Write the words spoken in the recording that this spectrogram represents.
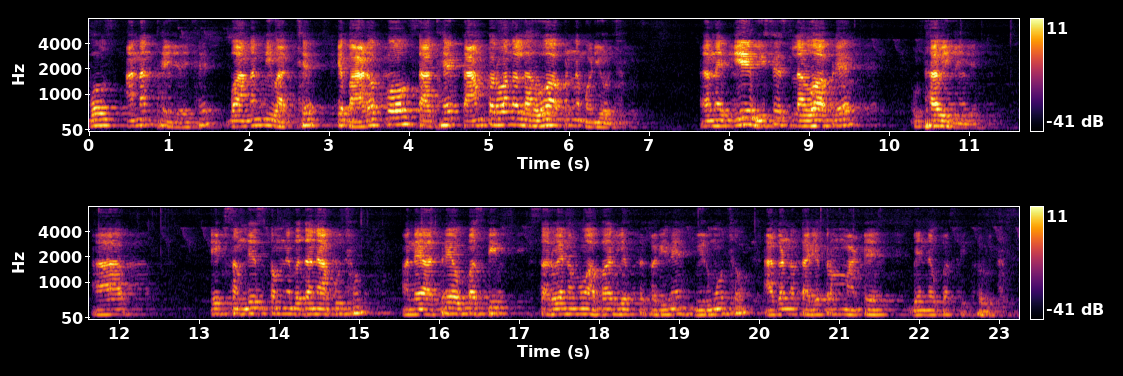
બહુ આનંદ થઈ જાય છે. બહુ આનંદની વાત છે કે બાળકો સાથે કામ કરવાનો લહાવો આપણને મળ્યો છે. અને એ વિશેષ લહાવો આપણે ઉઠાવી લઈએ. આ એક સંદેશ તમને બધાને આપું છું અને અત્રે ઉપસ્થિત સર્વેનો હું આભાર વ્યક્ત કરીને વિરમું છું. આગળના કાર્યક્રમ માટે બેનને ઉપસ્થિત કરું છું.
